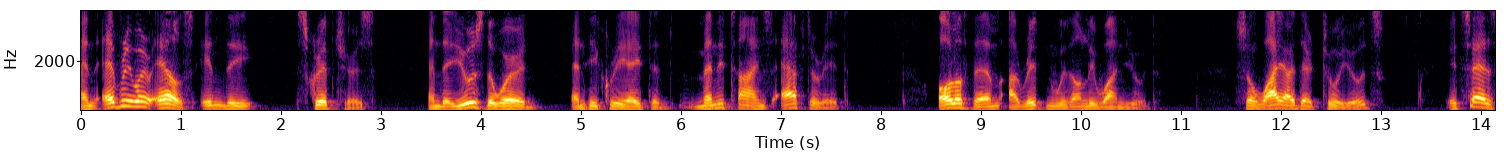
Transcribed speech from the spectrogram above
And everywhere else in the scriptures, and they use the word and he created mm-hmm. many times after it, all of them are written with only one Yud. So why are there two Yuds? It says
